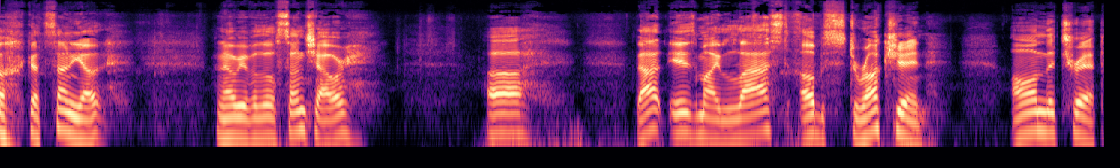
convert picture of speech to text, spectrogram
Oh, got sunny out. Now we have a little sun shower. Uh, that is my last obstruction on the trip.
